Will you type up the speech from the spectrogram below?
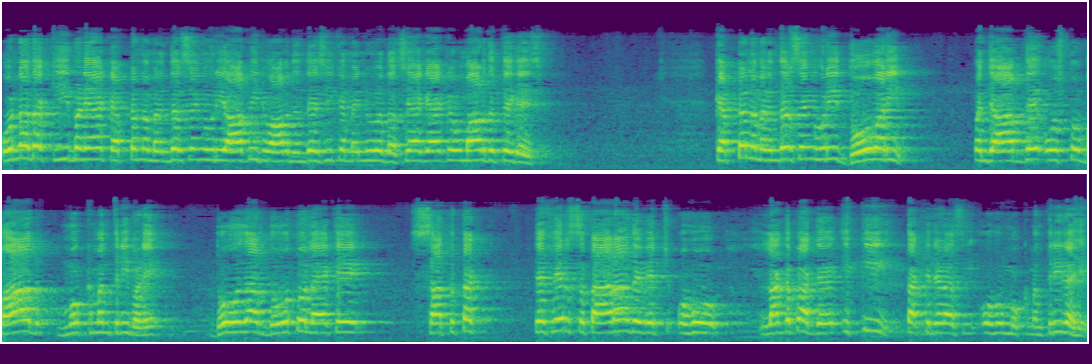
ਉਹਨਾਂ ਦਾ ਕੀ ਬਣਿਆ? ਕੈਪਟਨ ਅਮਰਿੰਦਰ ਸਿੰਘ ਹੋਰੀ ਆਪ ਹੀ ਜਵਾਬ ਦਿੰਦੇ ਸੀ ਕਿ ਮੈਨੂੰ ਇਹ ਦੱਸਿਆ ਗਿਆ ਕਿ ਉਹ ਮਾਰ ਦਿੱਤੇ ਗਏ ਸੀ। ਕੈਪਟਨ ਅਮਰਿੰਦਰ ਸਿੰਘ ਹੁਰੀ ਦੋ ਵਾਰੀ ਪੰਜਾਬ ਦੇ ਉਸ ਤੋਂ ਬਾਅਦ ਮੁੱਖ ਮੰਤਰੀ ਬਣੇ। 2002 ਤੋਂ ਲੈ ਕੇ 7 ਤੱਕ ਤੇ ਫਿਰ 17 ਦੇ ਵਿੱਚ ਉਹ ਲਗਭਗ 21 ਤੱਕ ਜਿਹੜਾ ਸੀ ਉਹ ਮੁੱਖ ਮੰਤਰੀ ਰਹੇ।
